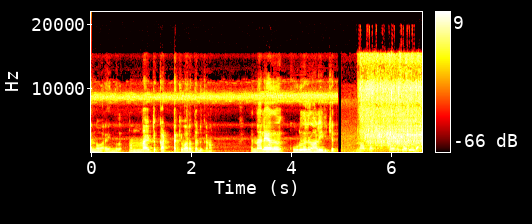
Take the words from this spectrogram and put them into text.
എന്ന് പറയുന്നത്. നന്നായിട്ട് കട്ടയ്ക്ക് വറുത്തെടുക്കണം. എന്നാലേ അത് കൂടുതൽ നാൾ ഇരിക്കത്തു നമുക്ക് കോരി കോരി ഇടാം.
